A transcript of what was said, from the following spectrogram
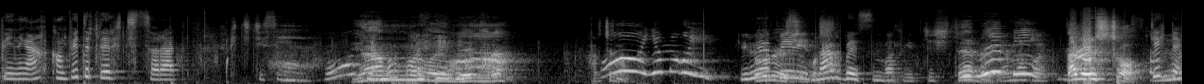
Би нэг анх компьютер дээр хичиж сураад биччихсэн. Ямар гоё юм бэ энэ хараа. Харж байна. Оо ямар гоё. Хэрвээ би нар байсан бол гэж шүү дээ. ээ. Ямар гоё. За би уншчихоо. Тэгтээ.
